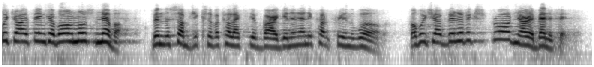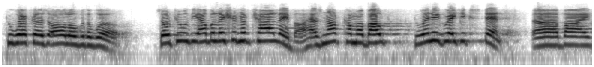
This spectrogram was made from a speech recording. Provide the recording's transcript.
which I think have almost never been the subjects of a collective bargain in any country in the world, but which have been of extraordinary benefit to workers all over the world. So, too, the abolition of child labor has not come about to any great extent uh, by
